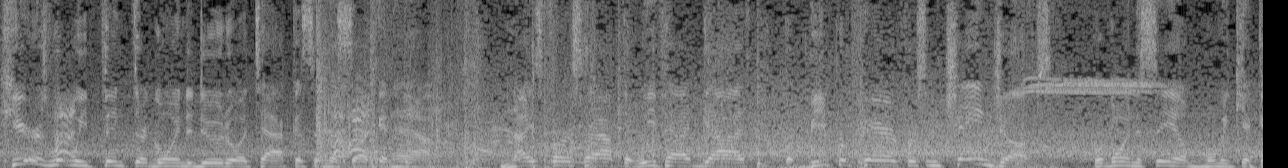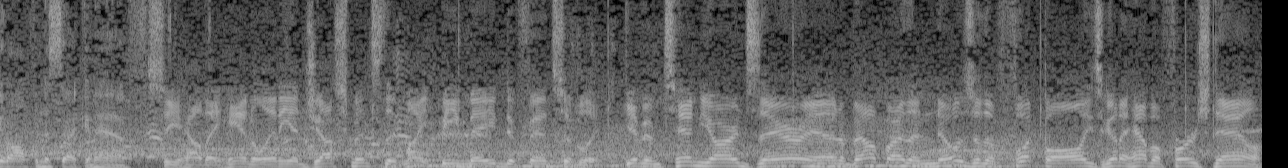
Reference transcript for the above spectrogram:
here's what we think they're going to do to attack us in the second half. Nice first half that we've had, guys, but be prepared for some change-ups. We're going to see them when we kick it off in the second half. See how they handle any adjustments that might be made defensively. Give him 10 yards there, and about by the nose of the football, he's going to have a first down.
